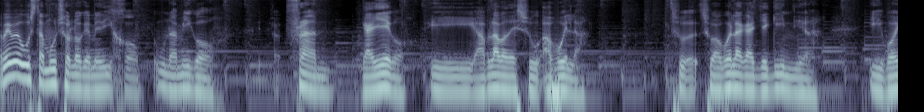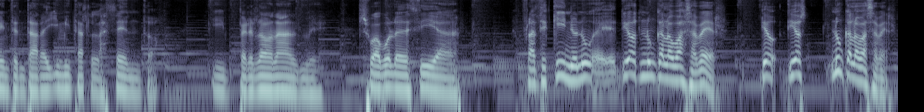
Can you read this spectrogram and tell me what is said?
A mí me gusta mucho lo que me dijo un amigo, Fran, gallego, y hablaba de su abuela, su, su abuela galleguiña, y voy a intentar imitar el acento, y perdonadme. Su abuelo decía, Francisquinho, eh, Dios nunca lo va a saber. Dios, Dios nunca lo va a saber.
